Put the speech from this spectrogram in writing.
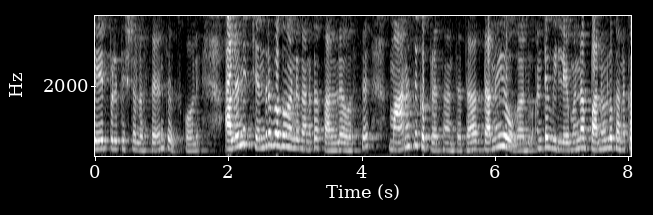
పేరు ప్రతిష్టలు వస్తాయని తెలుసుకోవాలి. అలానే చంద్రభగవానుడు కనుక కల్లో వస్తే మానసిక ప్రశాంతత ధనయోగాలు అంటే వీళ్ళు ఏమన్నా పనులు కనుక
